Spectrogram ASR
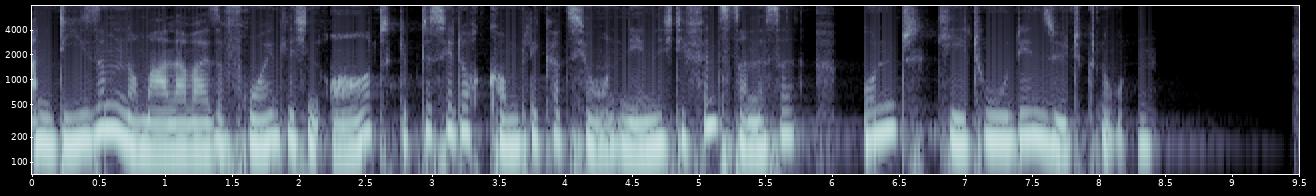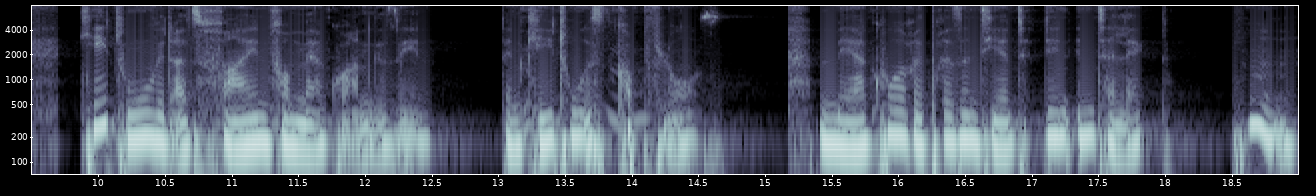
An diesem normalerweise freundlichen Ort gibt es jedoch Komplikationen, nämlich die Finsternisse und Ketu den Südknoten. Ketu wird als Feind vom Merkur angesehen, denn Ketu ist kopflos. Merkur repräsentiert den Intellekt. Hm,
